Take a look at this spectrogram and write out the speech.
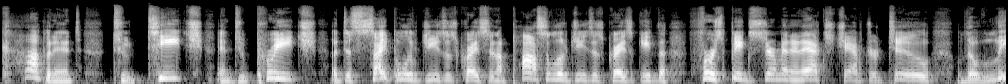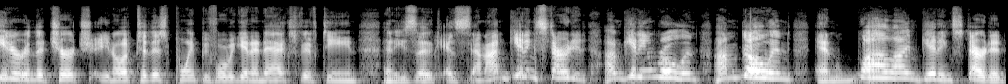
competent to teach and to preach, a disciple of Jesus Christ, an apostle of Jesus Christ, gave the first big sermon in Acts chapter 2, the leader in the church, you know, up to this point before we get into Acts 15. And he said, and I'm getting started, I'm getting rolling, I'm going. And while I'm getting started,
